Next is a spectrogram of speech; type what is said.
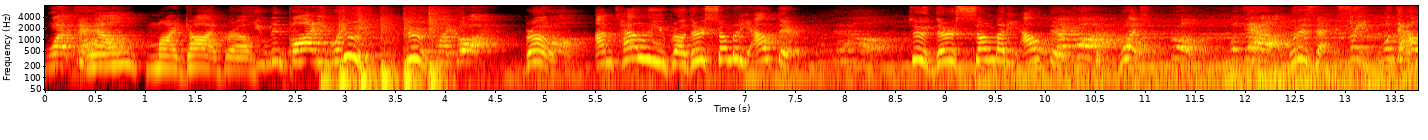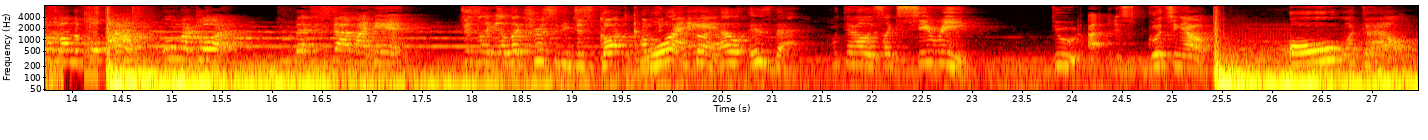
What the oh hell? Oh my god, bro. Human body. What? Dude, dude, Oh my god. bro. I'm telling you, bro, there's somebody out there. What the hell? Dude, there's somebody out oh there. Oh my god. What? Bro, what the hell? What is that? It's like, what the hell's on the phone? Ow! Oh my god! Dude, that just stabbed my hand. Just like electricity just got come through my hand. What the hell is that? What the hell? It's like Siri. Dude, I, it's glitching out. Oh What the hell?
